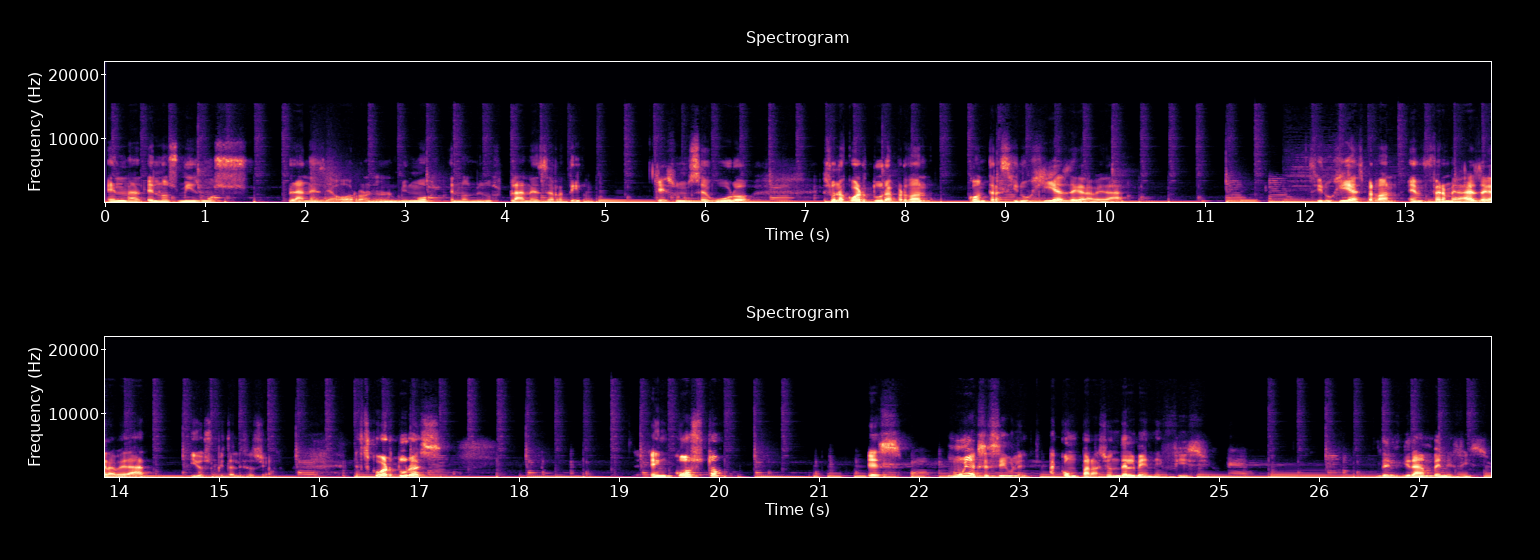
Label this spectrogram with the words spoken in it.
en, los mismos planes de ahorro, en, el mismo, en los mismos planes de retiro, que es un seguro, es una cobertura, perdón, contra cirugías de gravedad, cirugías, perdón, enfermedades de gravedad y hospitalización. Estas coberturas en costo es muy accesible a comparación del beneficio, del gran beneficio.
